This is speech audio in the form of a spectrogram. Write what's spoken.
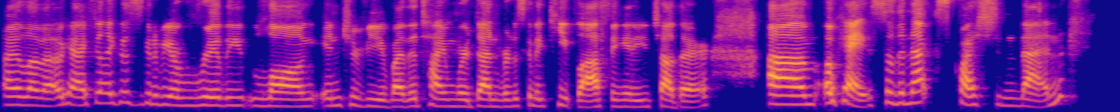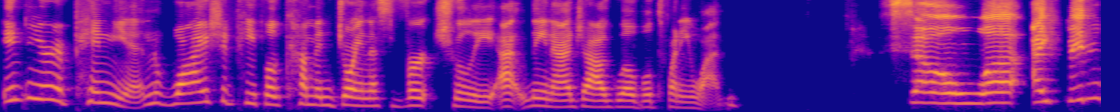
I love it. Okay, I feel like this is going to be a really long interview by the time we're done. We're just going to keep laughing at each other. Um, okay, so the next question then, in your opinion, why should people come and join us virtually at Lean Agile Global 21? So uh, I've been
